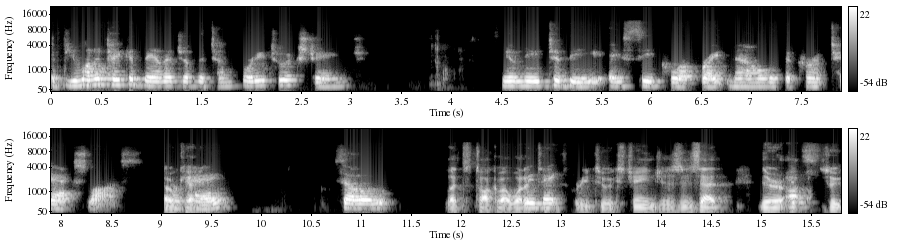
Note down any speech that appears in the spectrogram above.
if you want to take advantage of the 1042 exchange you need to be a c corp right now with the current tax laws okay, okay? so let's talk about what a 1042 make, exchange is is that there uh, so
